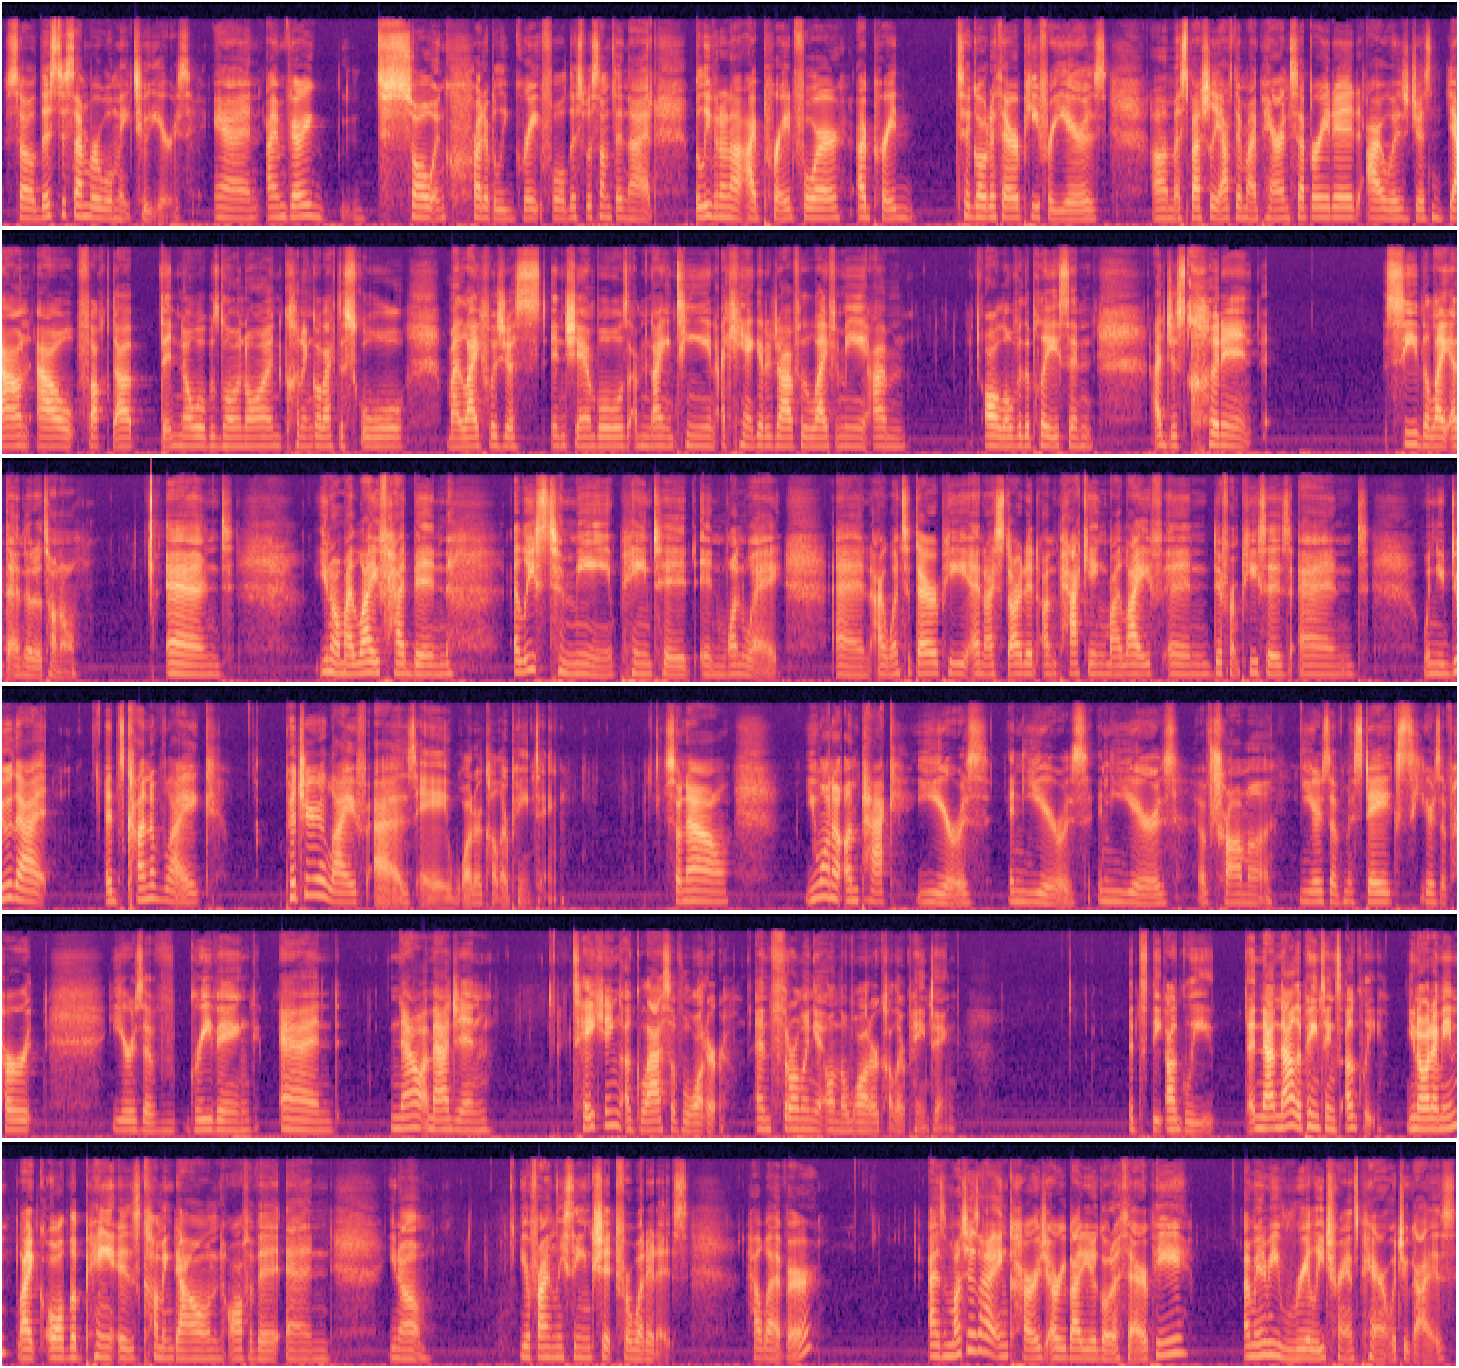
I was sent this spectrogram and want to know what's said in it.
So this December will make two years. And I'm very, so incredibly grateful. This was something that, believe it or not, I prayed for. I prayed to go to therapy for years, um, especially after my parents separated. I was just down, out, fucked up, didn't know what was going on, couldn't go back to school. My life was just in shambles. I'm 19. I can't get a job for the life of me. I'm all over the place and I just couldn't see the light at the end of the tunnel. And, you know, my life had been, at least to me, painted in one way. And I went to therapy and I started unpacking my life in different pieces. And when you do that, it's kind of like picture your life as a watercolor painting. So now you want to unpack years and years and years of trauma, years of mistakes, years of hurt, years of grieving. And now imagine taking a glass of water and throwing it on the watercolor painting. It's the ugly. And now now the painting's ugly. You know what I mean? Like all the paint is coming down off of it and you know, you're finally seeing shit for what it is. However, as much as I encourage everybody to go to therapy, I'm going to be really transparent with you guys.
